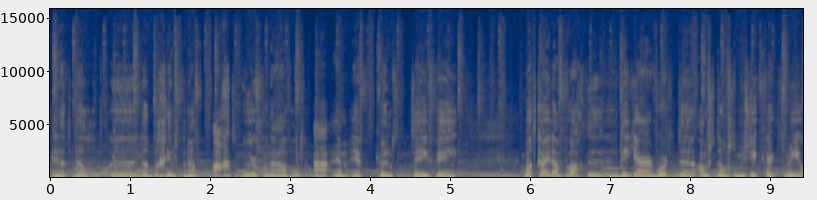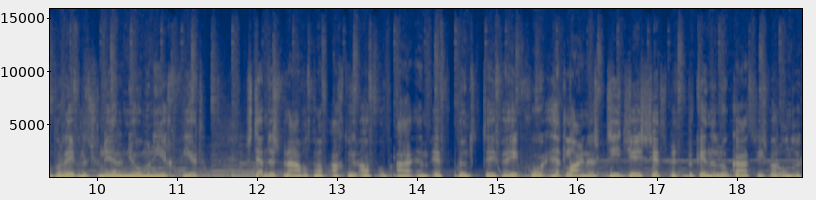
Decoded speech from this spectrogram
En dat, wel op, uh, dat begint vanaf 8 uur vanavond, amf.tv. Wat kan je dan verwachten? Dit jaar wordt de Amsterdamse Muziek Factory op een revolutionaire nieuwe manier gevierd. Stem dus vanavond vanaf 8 uur af op amf.tv voor headliners, DJ-sets met bekende locaties... waaronder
